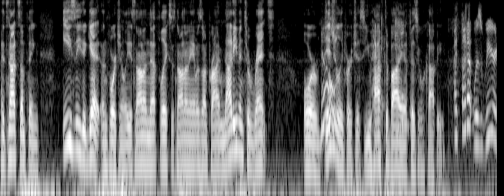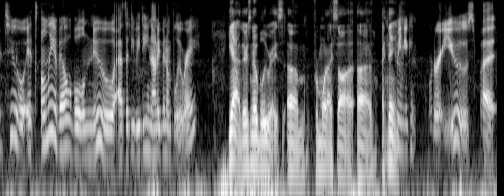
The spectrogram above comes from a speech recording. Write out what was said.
It's not something easy to get. Unfortunately, it's not on Netflix. It's not on Amazon Prime. Not even to rent or no. digitally purchase. You have to buy a physical copy. I thought it was weird too. It's only available new as a DVD, not even a Blu-ray. Yeah, there's no Blu-rays. Um, from what I saw, uh, I think. I mean, you can order it used, but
